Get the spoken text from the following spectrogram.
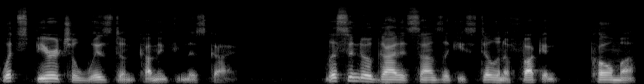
What spiritual wisdom coming from this guy. Listen to a guy that sounds like he's still in a fucking coma.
